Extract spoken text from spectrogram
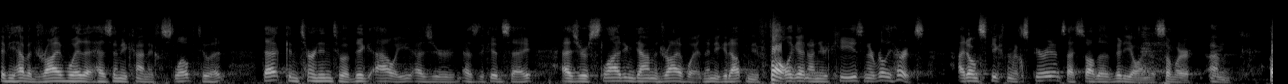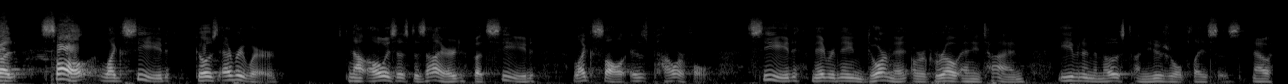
if you have a driveway that has any kind of slope to it, that can turn into a big owie, as, you're, as the kids say, as you're sliding down the driveway. Then you get up and you fall again on your keys, and it really hurts. I don't speak from experience. I saw the video on this somewhere. Um, but salt, like seed, goes everywhere. Not always as desired, but seed, like salt, is powerful. Seed may remain dormant or grow anytime, even in the most unusual places. Now,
